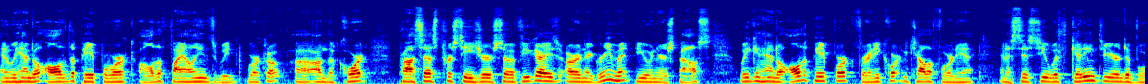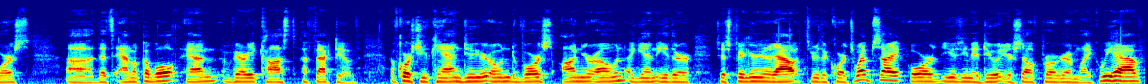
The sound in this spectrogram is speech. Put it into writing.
and we handle all of the paperwork, all the filings. We work uh, on the court process procedure. So if you guys are in agreement, you and your spouse, we can handle all the paperwork for any court in California and assist you with getting through your divorce uh, that's amicable and very cost effective. Of course, you can do your own divorce on your own, again, either just figuring it out through the court's website or using a do it yourself program like we have.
